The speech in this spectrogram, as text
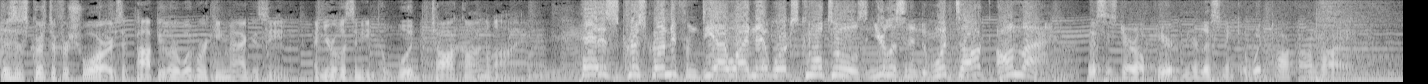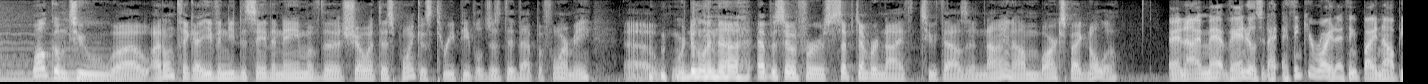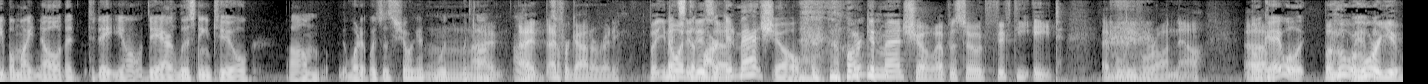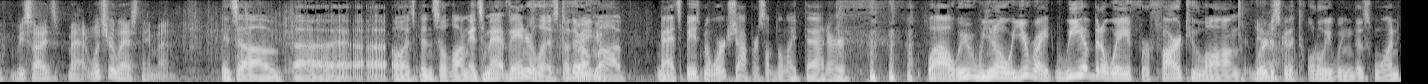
This is Christopher Schwarz at Popular Woodworking Magazine, and you're listening to Wood Talk Online. Hey, this is Chris Grundy from DIY Network's Cool Tools, and you're listening to Wood Talk Online. This is Darrell Peart, and you're listening to Wood Talk Online. Welcome to, uh, I don't think I even need to say the name of the show at this point because three people just did that before me. Uh, we're doing an episode for September 9th, 2009. I'm Marc Spagnuolo. And I'm Matt Vanderlist. I, I think you're right. I think by now people might know that today, you know, they are listening to, um, what was this show again? Wood Talk, Mm, I, um, I, I forgot already. But you know it's what? the It is Marc uh, and Matt show. the Marc and Matt Show, episode 58, I believe we're on now. Uh, okay, well, But who, who are you besides Matt? What's your last name, Matt? It's uh, uh, oh, it's been so long. It's Matt Vanderlist Oh, from uh, Matt's Basement Workshop or something like that. Or wow, we you know you're right. We have been away for far too long. We're Yeah. just going to totally wing this one.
